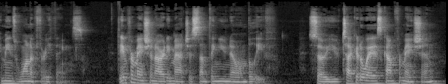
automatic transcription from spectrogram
it means one of three things. The information already matches something you know and believe. So you tuck it away as confirmation,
